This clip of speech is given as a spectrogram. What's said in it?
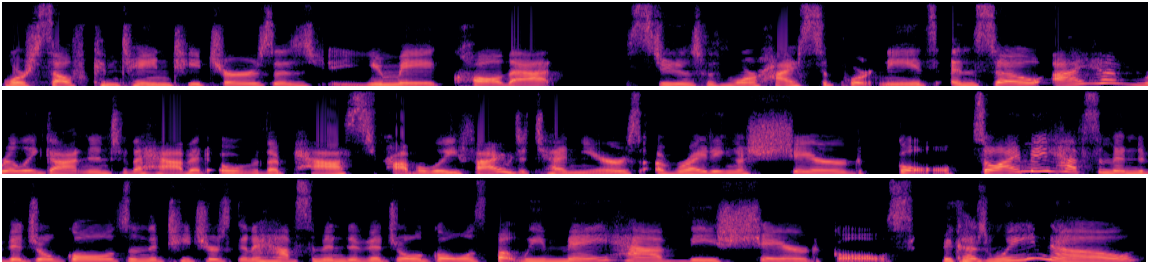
more self contained teachers, as you may call that, students with more high support needs. And so I have really gotten into the habit over the past probably five to 10 years of writing a shared goal. So I may have some individual goals and the teacher's going to have some individual goals, but we may have these shared goals because we know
